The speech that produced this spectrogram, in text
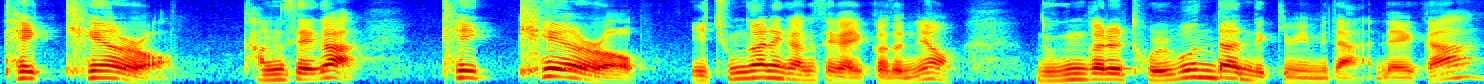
take care of. 강세가 take care of. 이 중간에 강세가 있거든요. 누군가를 돌본다는 느낌입니다. 내가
